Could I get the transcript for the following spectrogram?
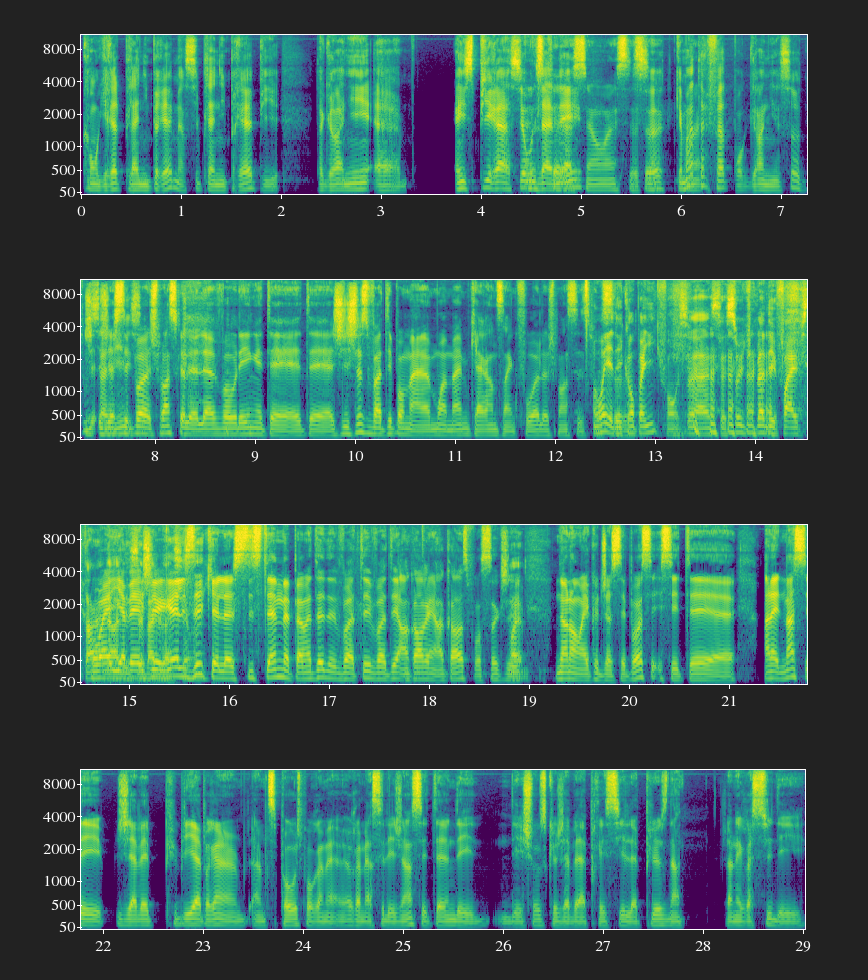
congrès de Planiprès, merci Planiprès, puis tu as gagné euh, Inspiration, de l'année. c'est ça. Comment tu as fait pour gagner ça? Je, ne sais pas. Je pense que le, voting était. J'ai juste voté pour moi-même 45 fois. Là, je pense Oui, il y a des compagnies qui font ça. Hein. C'est sûr qu'ils mettent des 5 stars. Oui, j'ai réalisé que le système me permettait de voter, voter encore et encore. C'est pour ça que j'ai. Non, non, écoute, je sais pas. C'était. Euh, honnêtement, j'avais publié après un, petit post pour remercier les gens. C'était une des, choses que j'avais appréciées le plus. J'en ai reçu des,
